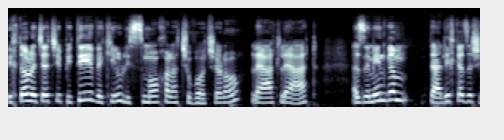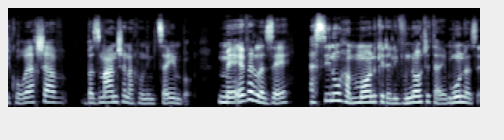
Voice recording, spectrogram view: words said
לכתוב לצ'אט GPT וכאילו לסמוך על התשובות שלו, לאט לאט. אז זה מין גם תהליך כזה שקורה עכשיו בזמן שאנחנו נמצאים בו. מעבר לזה, עשינו המון כדי לבנות את האמון הזה.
